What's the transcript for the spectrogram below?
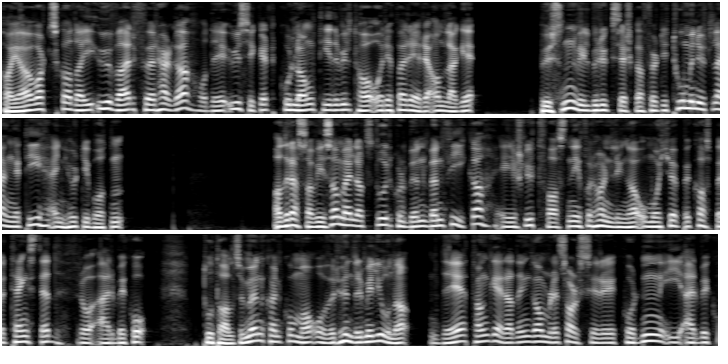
Kaia ble skada i uvær før helga, og det er usikkert hvor lang tid det vil ta å reparere anlegget. Bussen vil bruke ca. 42 minutter lengre tid enn hurtigbåten. Adresseavisa melder at storklubben Benfica er i sluttfasen i forhandlinger om å kjøpe Kasper Tengsted fra RBK. Totalsummen kan komme over 100 millioner. Det tangerer den gamle salgsrekorden i RBK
